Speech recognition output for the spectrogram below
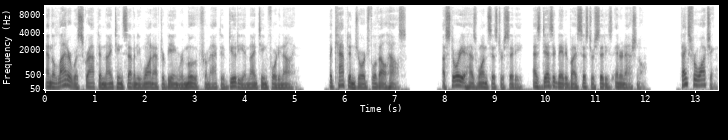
and the latter was scrapped in 1971 after being removed from active duty in 1949. The Captain George Flavel House. Astoria has one sister city, as designated by Sister Cities International. Thanks for watching.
